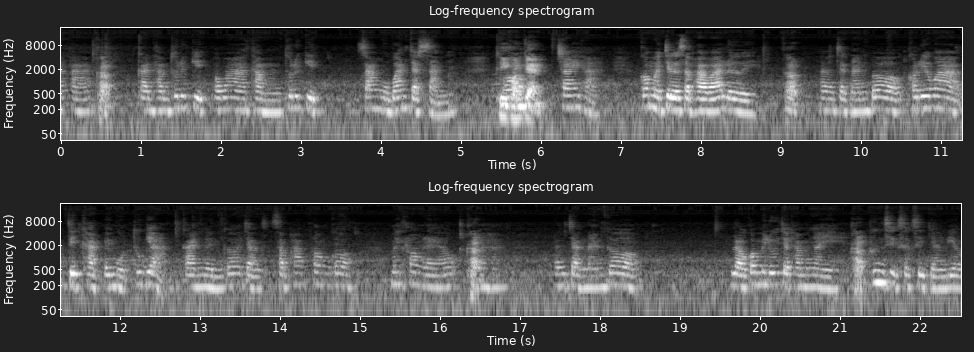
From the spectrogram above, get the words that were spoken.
นะคะครับการทำธุรกิจเพราะว่าทำธุรกิจสร้างหมู่บ้านจัดสรรที่ขอนแก่นใช่ค่ะ ก็มาเจอสภาวะเลย ครับอ่าจากนั้นก็เขาเรียกว่าติดขัดไปหมดทุกอย่าง การเงินก็จากสภาพคล่องก็ไม่คล่องแล้วครับนะคะหลังจากนั้นก็ เราก็ไม่รู้จะทำยังไงครับพึ่งสิ่งศักดิ์สิทธิ์อย่างเดียว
